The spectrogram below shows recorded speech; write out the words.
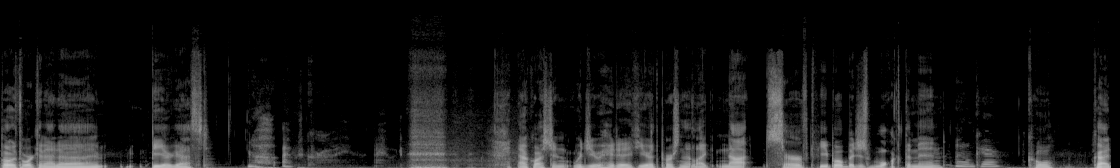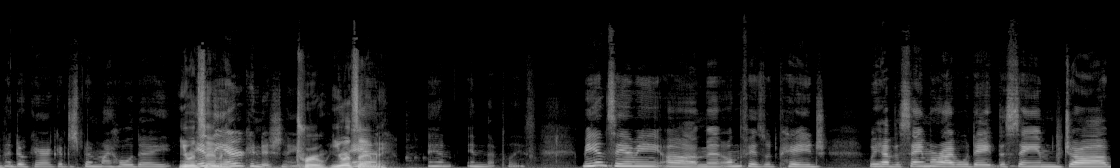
Both working at a Be Our Guest. I. Now, question: Would you hate it if you were the person that like not served people but just walked them in? I don't care. Cool. Go ahead. I don't care. I get to spend my whole day You and in Sammy. the air conditioning. True. You and Sammy. And in that place. Me and Sammy uh, met on the Facebook page. We have the same arrival date, the same job.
